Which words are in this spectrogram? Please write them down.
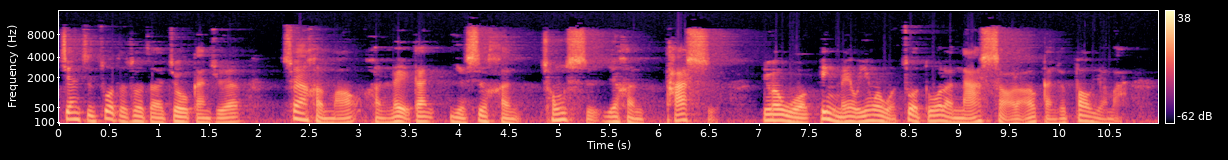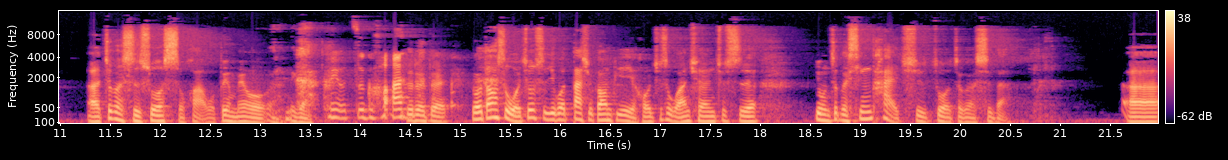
兼职做着做着，就感觉虽然很忙很累，但也是很充实，也很踏实。因为我并没有因为我做多了拿少了而感觉抱怨嘛。呃，这个是说实话，我并没有 那个没有自夸。对 对对，因为当时我就是一个大学刚毕业以后，就是完全就是用这个心态去做这个事的。呃，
